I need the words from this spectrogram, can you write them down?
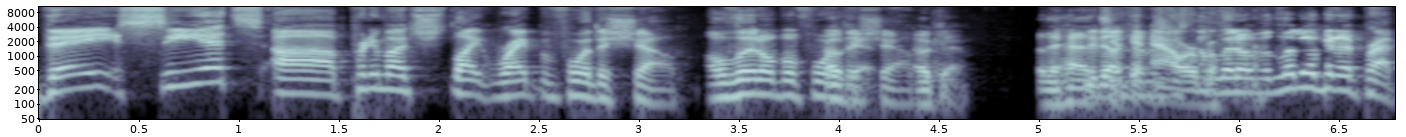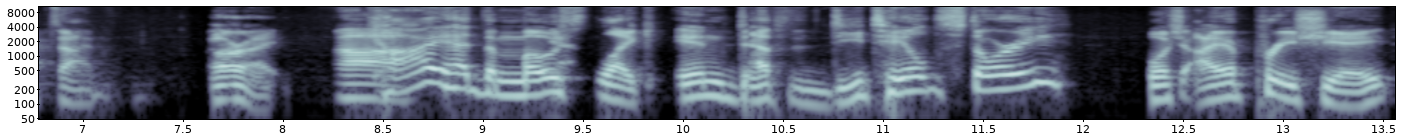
They see it uh pretty much like right before the show, a little before okay. the show. Okay. They had Maybe like an hour just a little, a little bit of prep time. All right. Uh, Kai had the most like in-depth detailed story, which I appreciate.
